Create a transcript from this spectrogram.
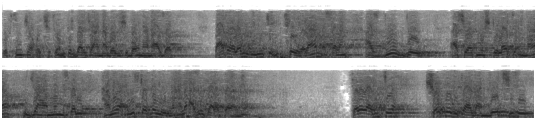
گفتیم که آقا چطور می‌تونی در جهنم بازشه با اون همه عذاب بعد حالا می‌بینیم که این تهران مثلا از دو دو اشیات مشکلات اینها این جهنم نیست ولی همه هیچ کس نمیره همه از این طرف دارن میاد چرا؟ این که شوق پیدا کردن یه چیزی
